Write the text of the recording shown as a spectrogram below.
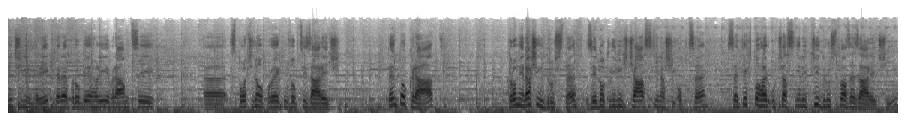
netradiční hry, které proběhly v rámci e, společného projektu z obcí Zárečí. Tentokrát, kromě našich družstev z jednotlivých částí naší obce, se těchto her účastnili tři družstva ze Zárečí.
